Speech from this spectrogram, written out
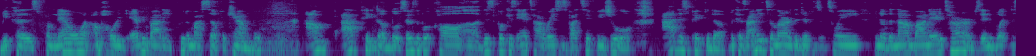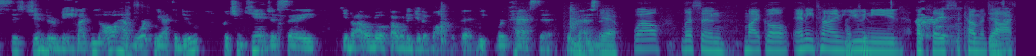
because from now on I'm holding everybody, including myself, accountable. I'm I picked up books. There's a book called uh, "This Book Is Anti-Racist" by Tiffany Jewell. I just picked it up because I need to learn the difference between you know the non-binary terms and what the cisgender mean. Like we all have work we have to do, but you can't just say you know, I don't know if I want to get involved with that. We, we're past that. We're past that. yeah. Well, listen, Michael. Anytime you, you, need a place to come and talk,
